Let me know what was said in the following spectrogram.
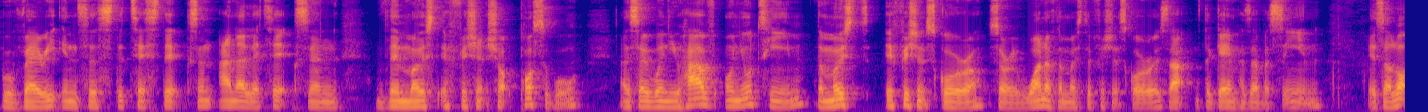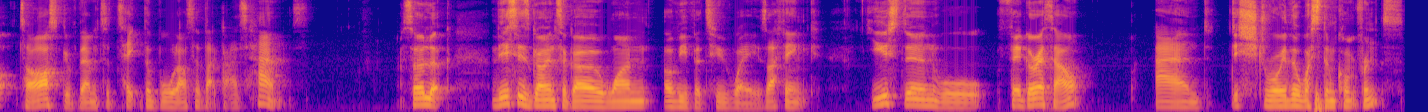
who are very into statistics and analytics and the most efficient shot possible. And so when you have on your team the most efficient scorer, sorry, one of the most efficient scorers that the game has ever seen, it's a lot to ask of them to take the ball out of that guy's hands. So look, this is going to go one of either two ways. I think Houston will figure it out and destroy the Western Conference,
